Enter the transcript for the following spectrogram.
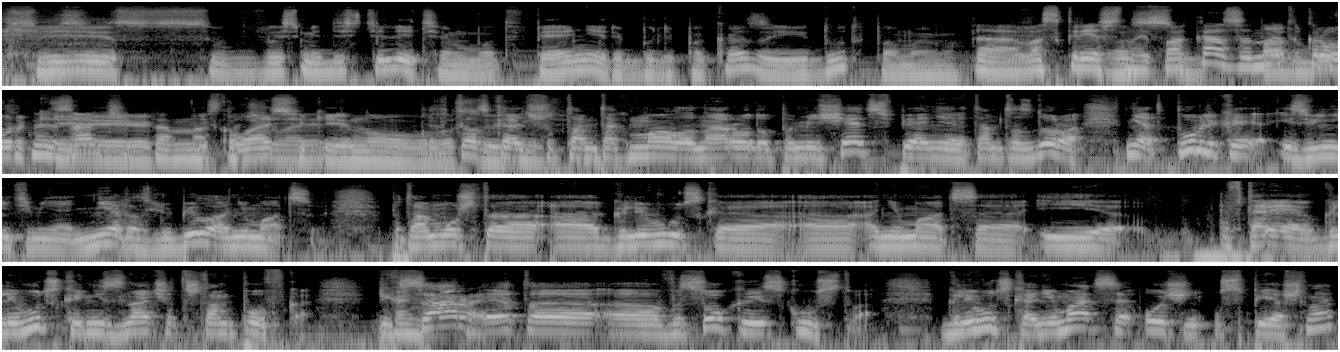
в связи с 80-летием вот в «Пионере» были показы и идут, по-моему. Да, воскресные показы. Но ну, это крохотный зальчик там на классики, и нового. Ты хотел сказать, что там так мало народу помещается в «Пионере», там-то здорово. Нет, публика, извините меня, не разлюбила анимацию. Потому что а, голливудская а, анимация и повторяю, голливудская не значит штамповка. Pixar это э, высокое искусство. Голливудская анимация очень успешна,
